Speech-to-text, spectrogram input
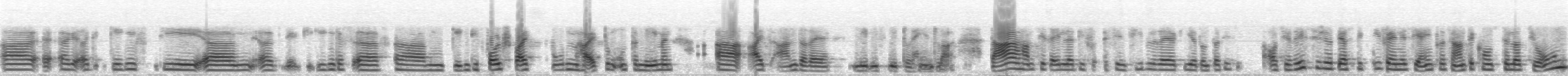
äh, gegen die ähm, gegen das ähm, gegen die Vollspaltbodenhaltung unternehmen als andere Lebensmittelhändler. Da haben sie relativ sensibel reagiert und das ist aus juristischer Perspektive eine sehr interessante Konstellation,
